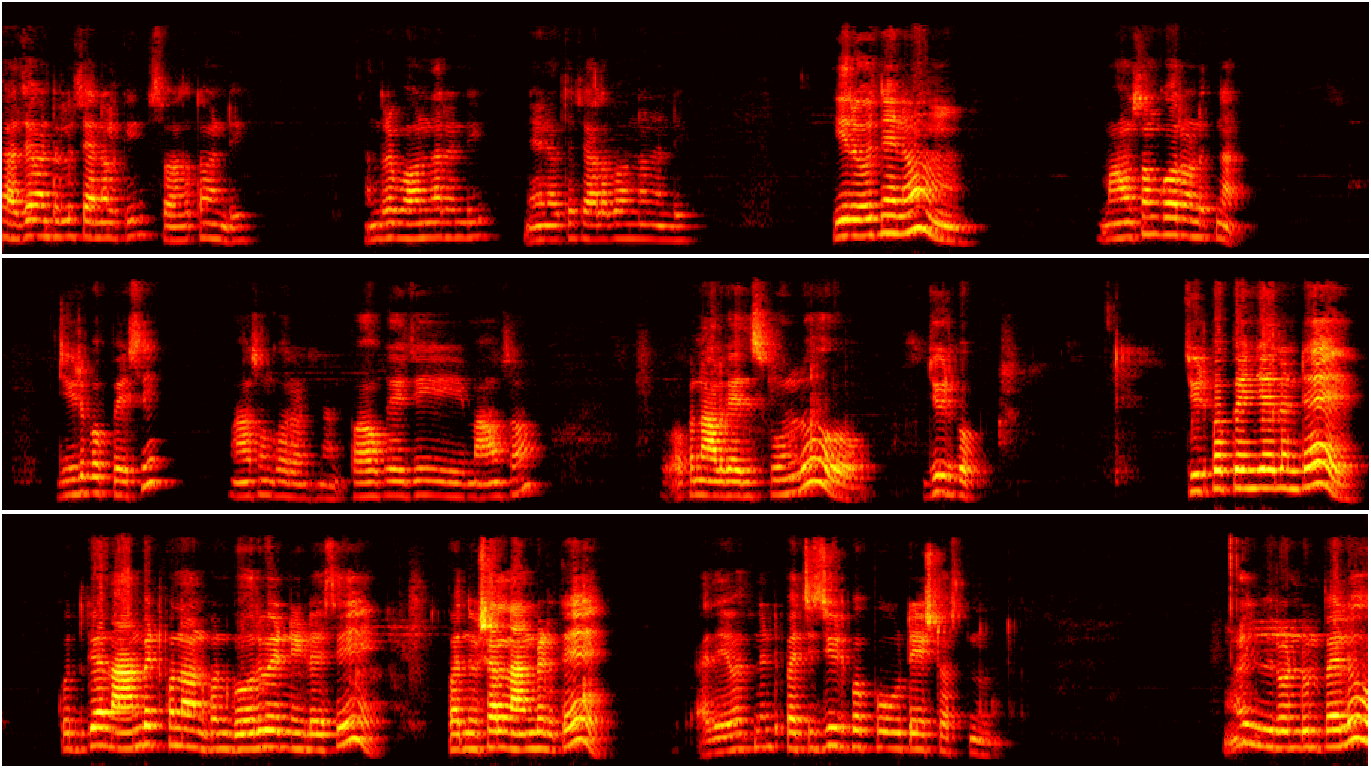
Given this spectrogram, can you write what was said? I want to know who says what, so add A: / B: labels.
A: తాజా వంటలు ఛానల్కి స్వాగతం అండి. అందరూ బాగున్నారండి? నేనైతే చాలా బాగున్నానండి. ఈరోజు నేను మాంసం కూర వండుతున్నాను జీడిపప్పు వేసి మాంసం కూర వండుతున్నాను. పావు కేజీ మాంసం ఒక నాలుగైదు స్పూన్లు జీడిపప్పు. జీడిపప్పు ఏం చేయాలంటే కొద్దిగా నానబెట్టుకున్నాం అనుకోండి గోరువేడి నీళ్ళు వేసి పది నిమిషాలు నానబెడితే అదేమవుతుందంటే పచ్చి జీడిపప్పు టేస్ట్ వస్తుందన్నమాట. ఈ రెండు ఉల్లిపాయలు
